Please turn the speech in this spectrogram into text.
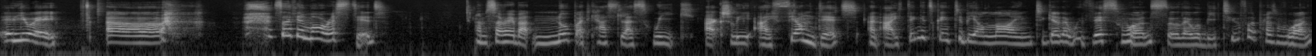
anyway, uh, so I feel more rested I'm sorry about no podcast last week. Actually, I filmed it and I think it's going to be online together with this one. So there will be two for the price of one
